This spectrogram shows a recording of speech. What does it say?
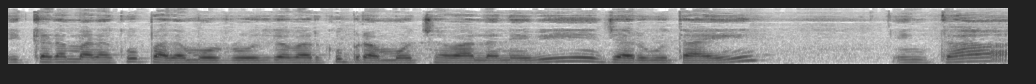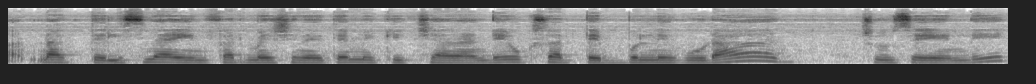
ఇక్కడ మనకు పదమూడు రోజుల వరకు బ్రహ్మోత్సవాలు అనేవి జరుగుతాయి. ఇంకా నాకు తెలిసిన ఇన్ఫర్మేషన్ అయితే మీకు ఇచ్చానండి. ఒకసారి టెంపుల్ని కూడా చూసేయండి.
